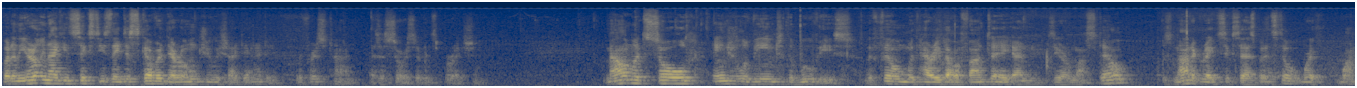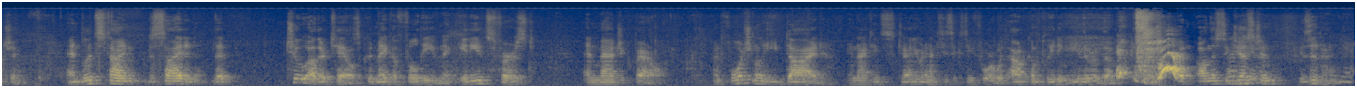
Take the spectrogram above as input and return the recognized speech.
But in the early 1960s, they discovered their own Jewish identity for the first time as a source of inspiration. Malamud sold Angel Levine to the movies. The film with Harry Belafonte and Zero Mostel was not a great success, but it's still worth watching. And Blitzstein decided that two other tales could make a full evening, Idiots First and Magic Barrel. Unfortunately, he died in 19, January 1964 without completing either of them. But on the suggestion, isn't it?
